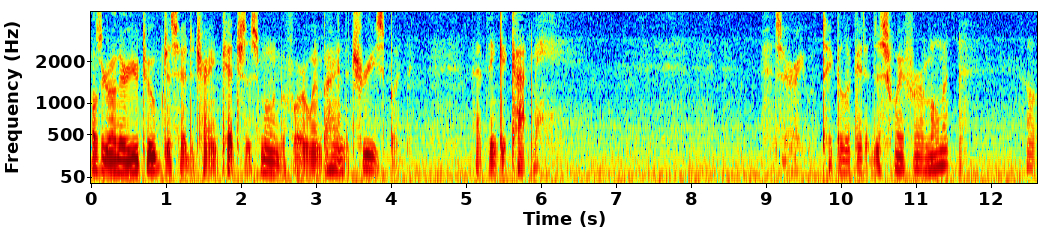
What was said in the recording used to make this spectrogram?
How's it going there, YouTube? Just had to try and catch this moon before it went behind the trees, but I think it caught me. It's alright, we'll take a look at it this way for a moment. I'll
